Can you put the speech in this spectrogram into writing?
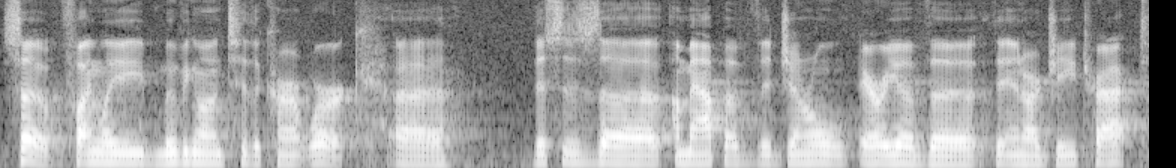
So finally, moving on to the current work. Uh, this is uh, a map of the general area of the, the NRG tract.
